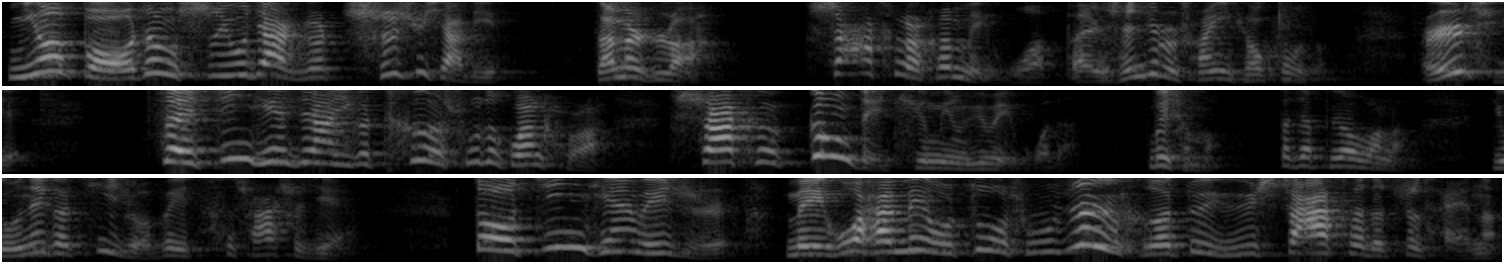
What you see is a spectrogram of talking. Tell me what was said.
你要保证石油价格持续下跌。咱们知道啊，沙特和美国本身就是穿一条裤子，而且在今天这样一个特殊的关口啊，沙特更得听命于美国的。为什么？大家不要忘了，有那个记者被刺杀事件。到今天为止，美国还没有做出任何对于沙特的制裁呢。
